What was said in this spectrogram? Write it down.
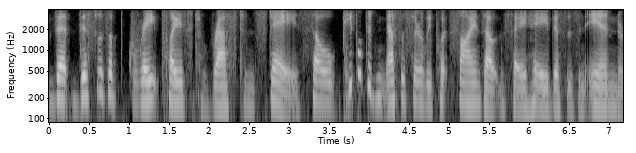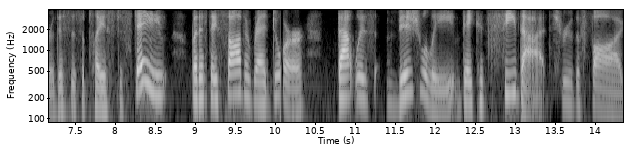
that this was a great place to rest and stay. So people didn't necessarily put signs out and say, hey, this is an inn or this is a place to stay. But if they saw the red door, that was visually, they could see that through the fog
